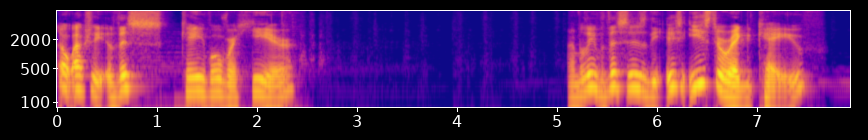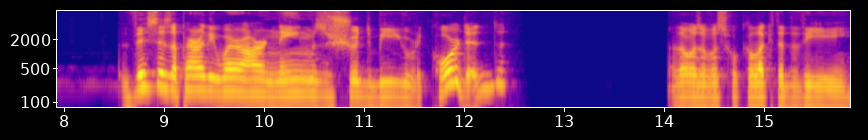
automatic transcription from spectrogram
Oh, actually, this cave over here. I believe this is the Easter egg cave. This is apparently where our names should be recorded. Those of us who collected the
